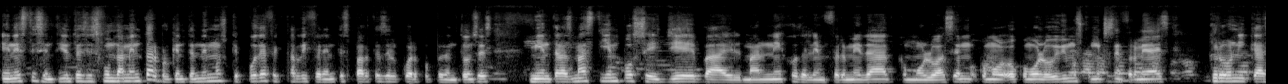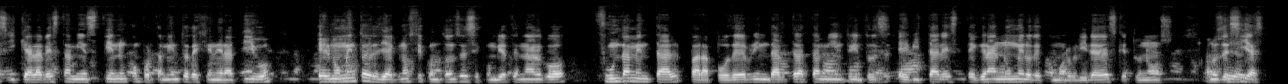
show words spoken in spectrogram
en este sentido, entonces es fundamental porque entendemos que puede afectar diferentes partes del cuerpo, pero entonces mientras más tiempo se lleva el manejo de la enfermedad, como lo hacemos, como, o como lo vivimos con muchas enfermedades crónicas y que a la vez también tiene un comportamiento degenerativo, el momento del diagnóstico entonces se convierte en algo fundamental para poder brindar tratamiento y entonces evitar este gran número de comorbilidades que tú nos, nos decías.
